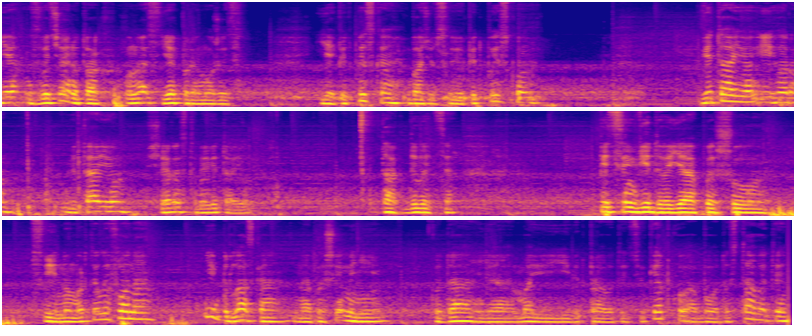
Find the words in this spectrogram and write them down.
Є, звичайно, так. У нас є переможець. Є підписка, бачу свою підписку. Вітаю, Ігор. Вітаю. Ще раз тебе вітаю. Так, дивіться. Під цим відео я пишу свій номер телефона. І, будь ласка, напиши мені, куди я маю її відправити цю кепку або доставити.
